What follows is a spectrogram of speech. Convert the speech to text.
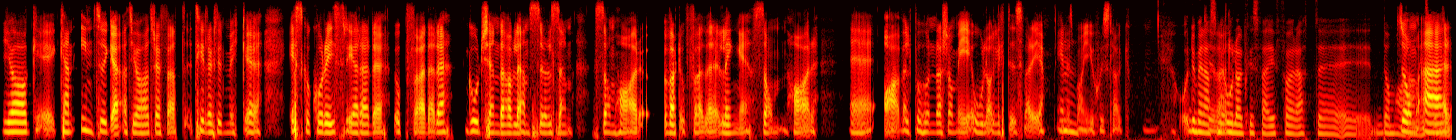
jag kan intyga att jag har träffat tillräckligt mycket SKK-registrerade uppfödare godkända av Länsstyrelsen som har varit uppfödare länge som har eh, avel på hundar som är olagligt i Sverige enligt mm. vår djurskyddslag. Du menar som är olagligt i Sverige för att eh, de har De är,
